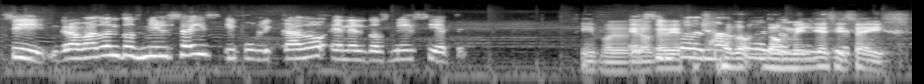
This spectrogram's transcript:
Sí, grabado en 2006 y publicado en el 2007. Sí, porque creo que había escuchado 2016.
